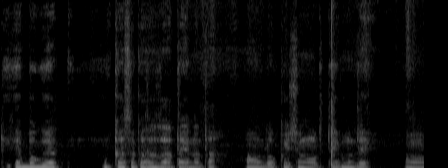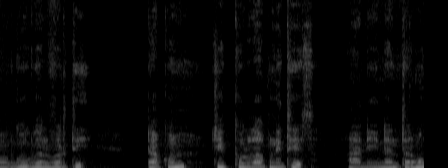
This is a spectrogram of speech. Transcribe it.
ठीक आहे बघूयात कसं कसं जाता येईल आता. लोकेशनवरती म्हणजे गुगलवरती टाकून चेक करू आपण इथेच. आणि नंतर मग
